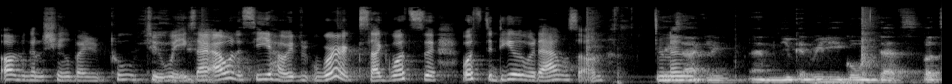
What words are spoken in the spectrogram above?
oh i'm gonna chill by the pool two weeks. I, I want to see how it works. Like what's the what's the deal with amazon? And then- Exactly, and you can really go in depth. But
